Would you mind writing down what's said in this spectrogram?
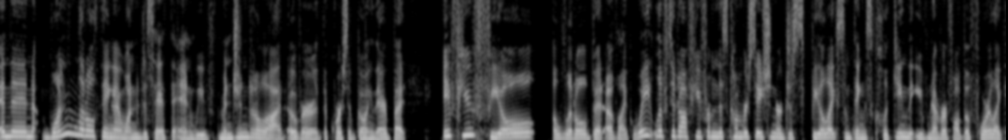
And then one little thing I wanted to say at the end, we've mentioned it a lot over the course of going there, but if you feel a little bit of like weight lifted off you from this conversation or just feel like something's clicking that you've never felt before, like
